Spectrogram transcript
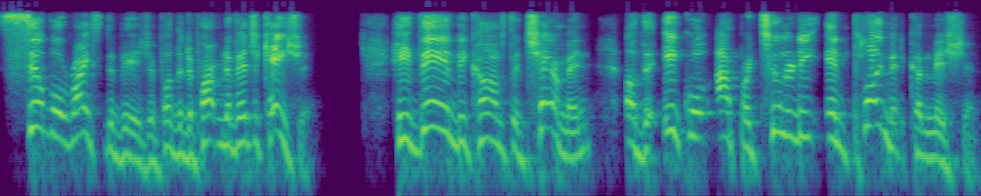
Civil Rights Division for the Department of Education. He then becomes the chairman of the Equal Opportunity Employment Commission.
